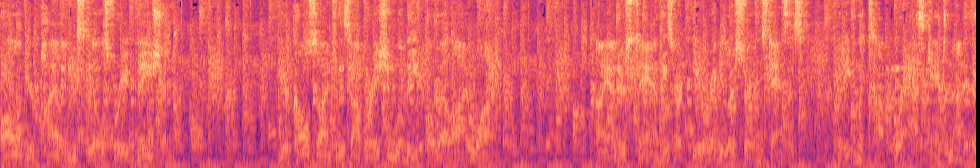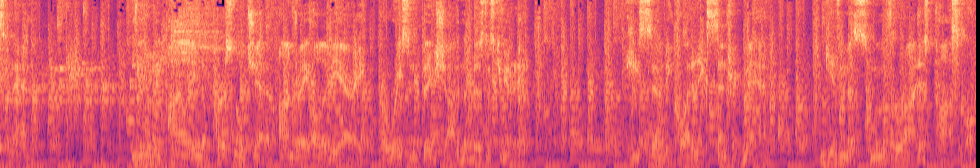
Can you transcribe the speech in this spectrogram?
all of your piloting skills for evasion. Your call sign for this operation will be OLI-1. I understand these are irregular circumstances, but even the top brass can't deny this man. You will be piloting the personal jet of Andre Olivieri, a recent big shot in the business community. He's said to be quite an eccentric man. Give him as smooth a ride as possible.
